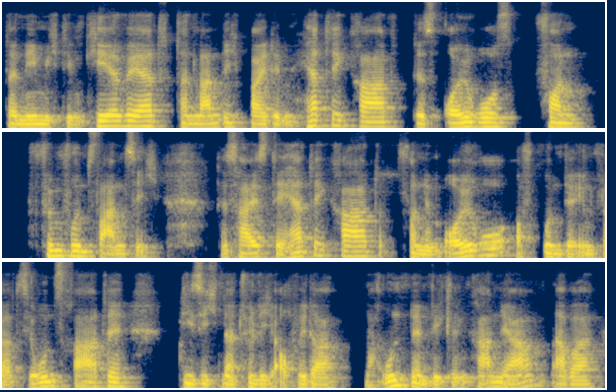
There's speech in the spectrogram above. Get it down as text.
dann nehme ich den Kehrwert, dann lande ich bei dem Härtegrad des Euros von 25. Das heißt, der Härtegrad von dem Euro aufgrund der Inflationsrate, die sich natürlich auch wieder nach unten entwickeln kann, ja, aber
